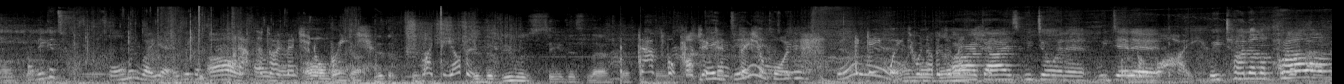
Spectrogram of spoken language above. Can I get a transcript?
Oh my I think it's forming. Wait, yeah. Is it? Gonna, oh, That's hell the yeah. dimensional Oh my breach. god. Did the, did, Like the others. did the viewers see this last That's what Project They End did, Station because we was. A gateway it. to Oh another God. dimension. Alright, guys, we doing it. We did it. Why? We turned on the power.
